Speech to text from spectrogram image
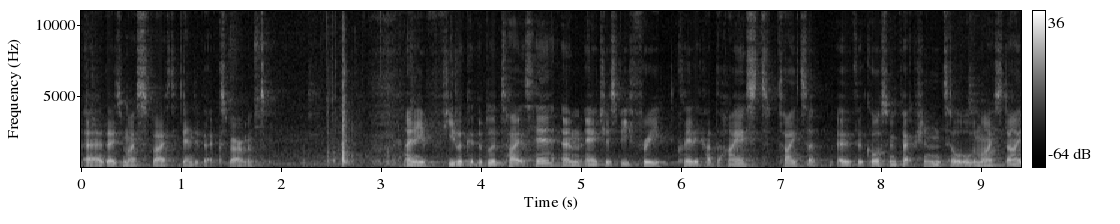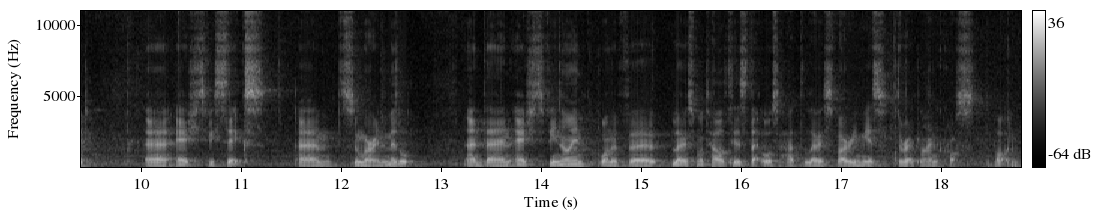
Uh, those mice survived to the end of the experiment. And if you look at the blood titers here, um, HSV3 clearly had the highest titer over the course of infection until all the mice died. Uh, HSV6 um, somewhere in the middle. And then HSV9, one of the lowest mortalities, that also had the lowest viremias, the red line across the bottom.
